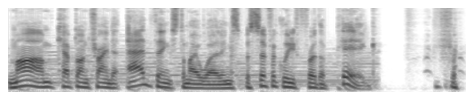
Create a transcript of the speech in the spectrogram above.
mom kept on trying to add things to my wedding, specifically for the pig. for,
